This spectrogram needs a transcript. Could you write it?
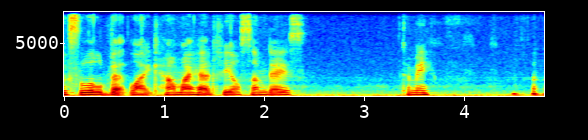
Looks a little bit like how my head feels some days to me.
